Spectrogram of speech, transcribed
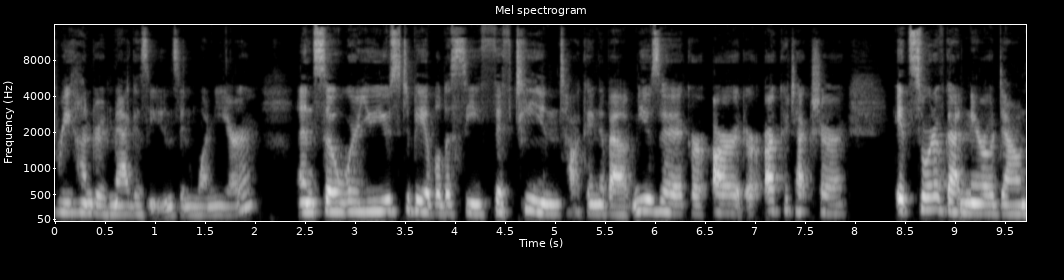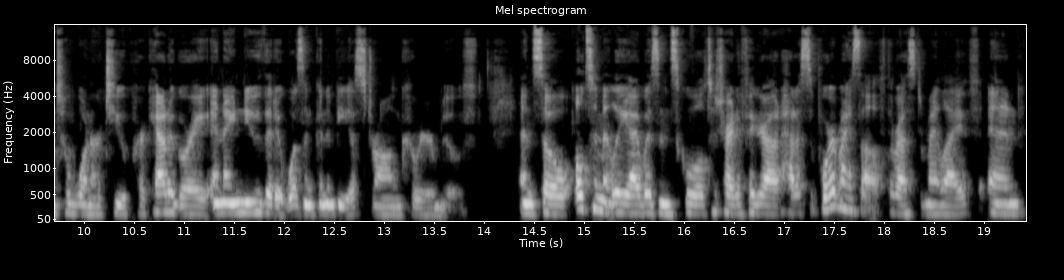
300 magazines in one year. And so, where you used to be able to see 15 talking about music or art or architecture, it sort of got narrowed down to one or two per category. And I knew that it wasn't going to be a strong career move. And so ultimately, I was in school to try to figure out how to support myself the rest of my life. And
